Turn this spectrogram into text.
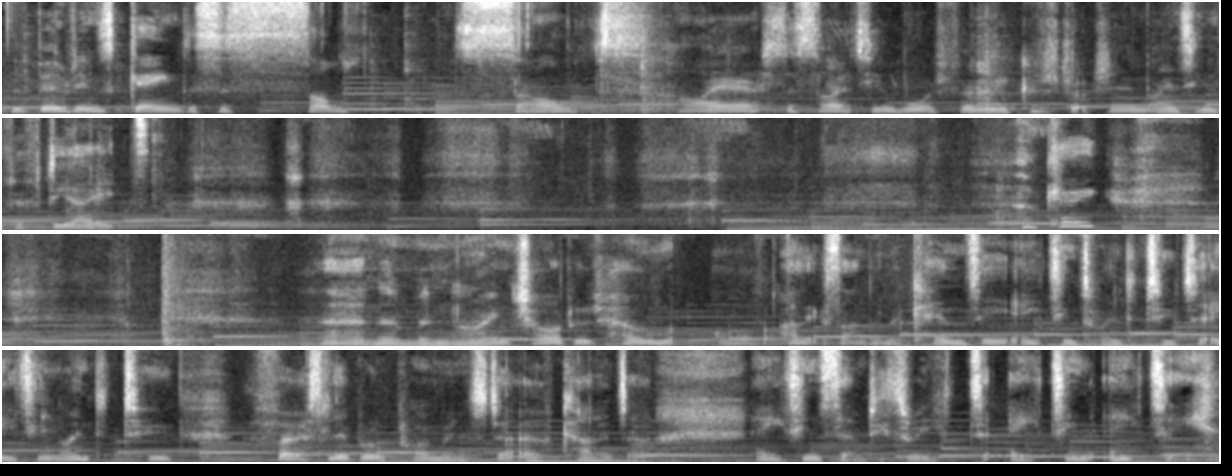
The buildings gained the Salt, Saltire Society Award for reconstruction in 1958. okay. Uh, number nine, childhood home of Alexander Mackenzie, 1822 to 1892, the first Liberal Prime Minister of Canada, 1873 to 1880.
